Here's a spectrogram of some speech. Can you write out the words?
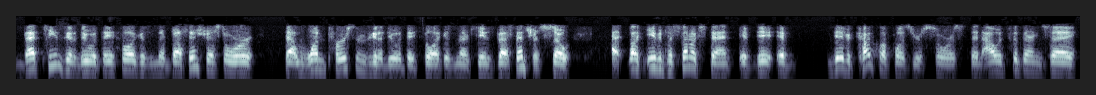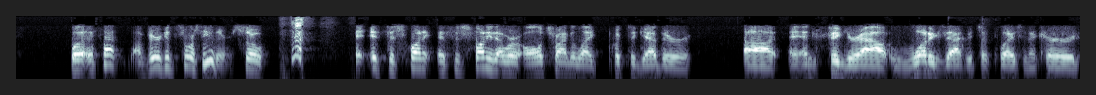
that team's going to do what they feel like is in their best interest, or that one person's going to do what they feel like is in their team's best interest. So, uh, like even to some extent, if they, if David Cutcliffe was your source, then I would sit there and say, well, it's not a very good source either. So it's just funny. It's just funny that we're all trying to like put together uh, and figure out what exactly took place and occurred.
